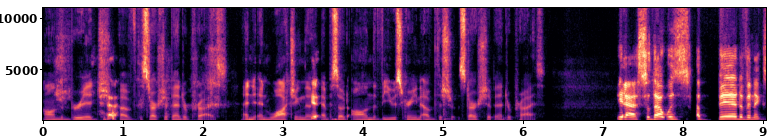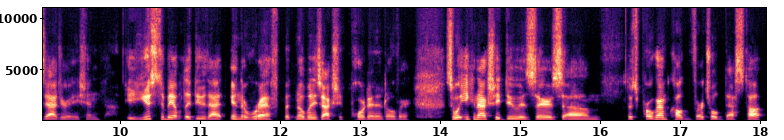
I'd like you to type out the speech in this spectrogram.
on the bridge of the Starship Enterprise and, and watching the Yeah. episode on the view screen of the sh- Starship Enterprise. Yeah, so that was a bit of an exaggeration. You used to be able to do that in the Rift, but nobody's actually ported it over. So what you can actually do is there's um, there's a program called Virtual Desktop,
